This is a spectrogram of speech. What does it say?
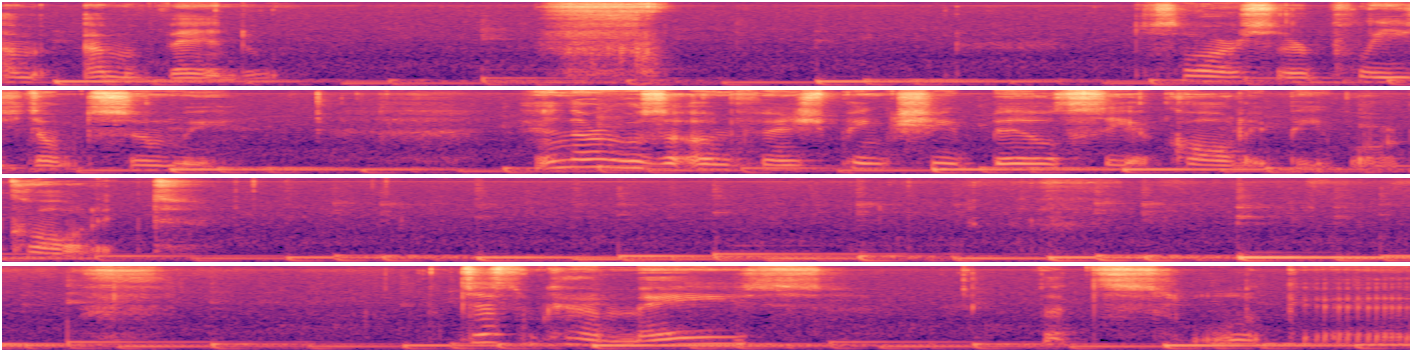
I'm, I'm a vandal. Sorry, sir, please don't sue me. And there was an unfinished pink sheet build. See, I called it, people. I called it. just some kind of maze. Let's look at...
